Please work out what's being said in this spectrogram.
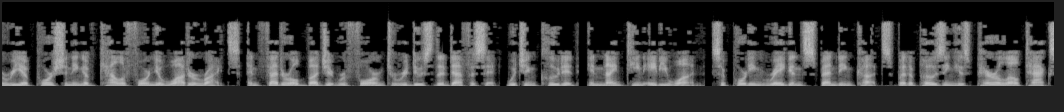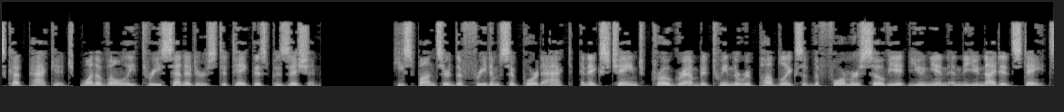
a reapportioning of California water rights, and federal budget reform to reduce the deficit, which included, in 1981, supporting Reagan's spending cuts but opposing his parallel tax cut package, one of only three senators to take this position. He sponsored the Freedom Support Act, an exchange program between the republics of the former Soviet Union and the United States.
